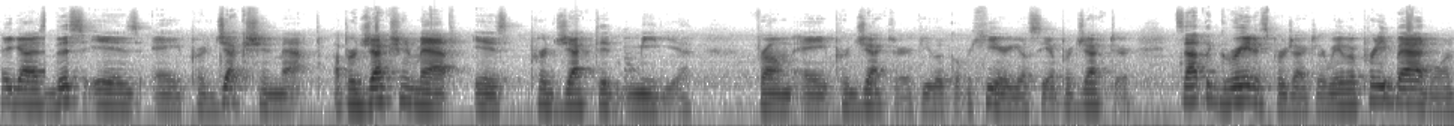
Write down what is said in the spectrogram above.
Hey guys, this is a projection map. A projection map is projected media from a projector. If you look over here, you'll see a projector. It's not the greatest projector. We have a pretty bad one.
